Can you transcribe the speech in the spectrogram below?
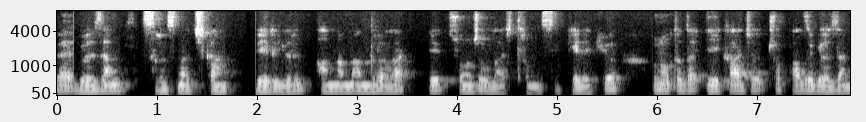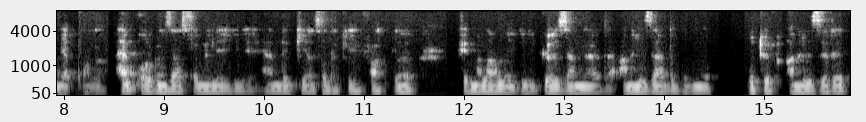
ve gözlem sırasına çıkan verilerin anlamlandırarak bir sonuca ulaştırılması gerekiyor. Bu noktada İK'cı çok fazla gözlem yapmalı. Hem organizasyonuyla ilgili hem de piyasadaki farklı firmalarla ilgili gözlemlerde, analizlerde bulunup bu tür analizleri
